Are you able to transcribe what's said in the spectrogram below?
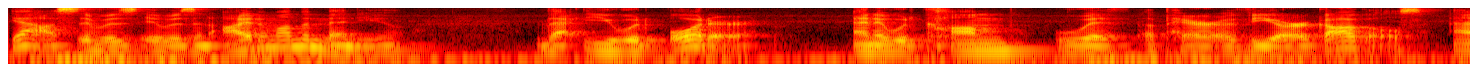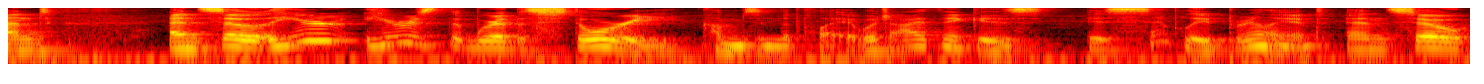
yes, it was it was an item on the menu that you would order, and it would come with a pair of VR goggles. And and so here here's where the story comes into play, which I think is is simply brilliant. And so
